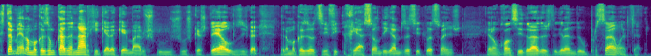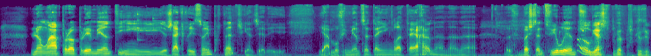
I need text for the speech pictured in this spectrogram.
que também era uma coisa um bocado anárquica, era queimar os, os, os castelos, era uma coisa, assim, enfim, reação, digamos, a situações que eram consideradas de grande opressão, etc. Não há propriamente, e, e as Jacquerie são importantes, quer dizer, e, e há movimentos até em Inglaterra na, na, na, bastante violentos. Aliás, quer dizer,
